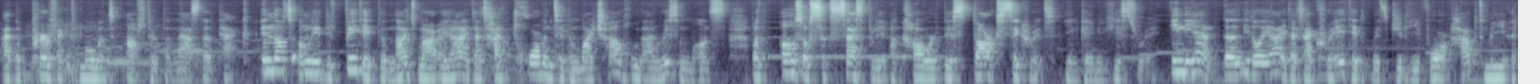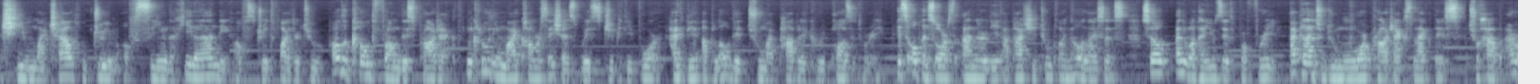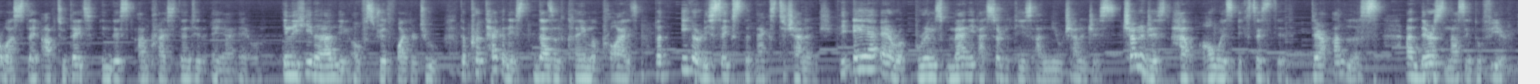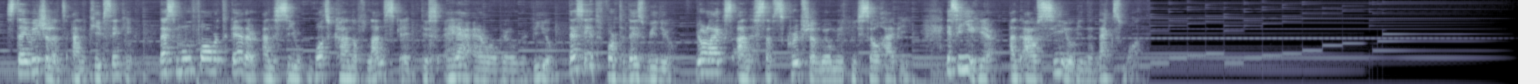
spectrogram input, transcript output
at the perfect moment after the last attack. It not only defeated the nightmare AI that had tormented my childhood and recent months, but also successfully uncovered this dark secret in gaming history. In the end, the little AI that I created with GPT-4 helped me achieve my childhood dream of seeing the hidden ending of Street Fighter 2. All the code from this project, including my conversations with GPT-4, has been uploaded to my public repository. It's open source under the Apache 2.0 license, so anyone can use it for free. I plan to do more projects like this to help everyone stay up to date in this unprecedented AI era. In the hidden ending of Street Fighter 2, the protagonist doesn't claim a prize, but eagerly seeks the next challenge. The AI era brings many uncertainties and new challenges. Challenges have always existed, they are endless, and there's nothing to fear. Stay vigilant and keep thinking. Let's move forward together and see what kind of landscape this AI era will reveal. That's it for today's video. Your likes and subscription will make me so happy. It's Yi here, and I'll see you in the next one.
